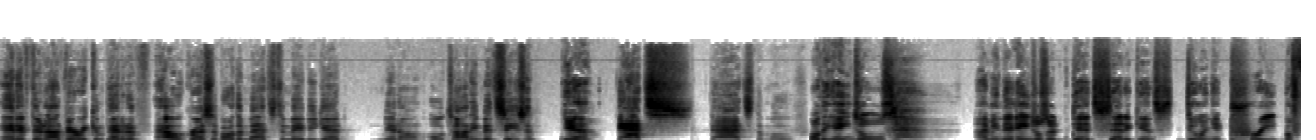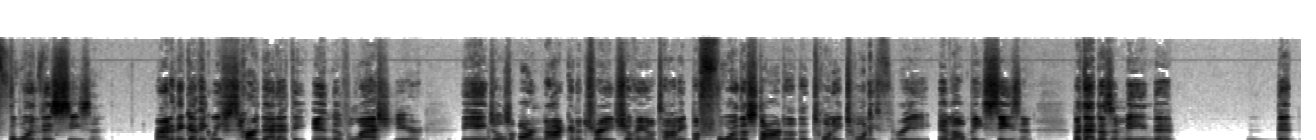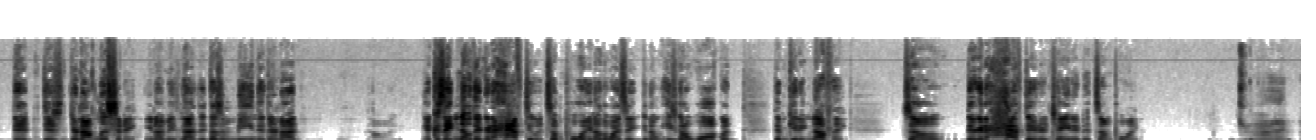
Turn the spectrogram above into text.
and if they're not very competitive, how aggressive are the Mets to maybe get you know Ohtani midseason? Yeah. That's that's the move. Well, the Angels, I mean, the Angels are dead set against doing it pre before this season, right? I think I think we heard that at the end of last year. The Angels are not going to trade Shohei Ohtani before the start of the 2023 MLB season, but that doesn't mean that that they're, they're not listening. You know what I mean? It's not, it doesn't mean that they're not because they know they're going to have to at some point. Otherwise, they, you know, he's going to walk with them getting nothing. So they're going to have to entertain it at some point.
